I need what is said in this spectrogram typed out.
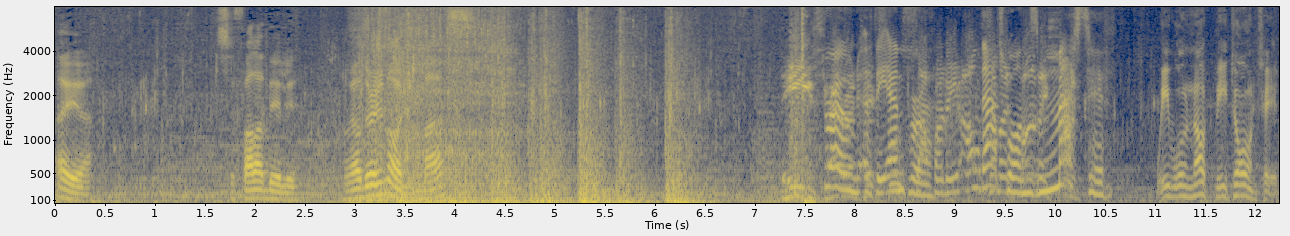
Aí, ó. Se fala dele. Não é o Dreadnought, mas. Throne of the Emperor. That one's massive. We will not be daunted.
